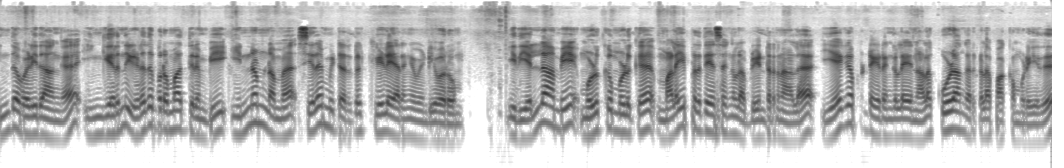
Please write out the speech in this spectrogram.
இந்த வழிதாங்க. இங்கேருந்து இடதுபுறமாக திரும்பி இன்னும் நம்ம சில மீட்டர்கள் கீழே இறங்க வேண்டி வரும். இது எல்லாமே முழுக்க முழுக்க மலை பிரதேசங்கள் அப்படின்றனால ஏகப்பட்ட இடங்களை என்னால் கூழாங்கற்களை பார்க்க முடியுது.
